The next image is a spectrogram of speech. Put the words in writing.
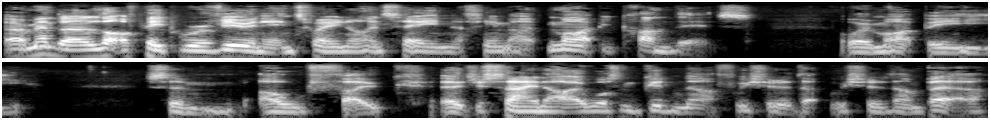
I remember a lot of people reviewing it in 2019. I think it might, be pundits, or it might be some old folk uh, just saying, "Oh, it wasn't good enough. We should have we should have done better."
